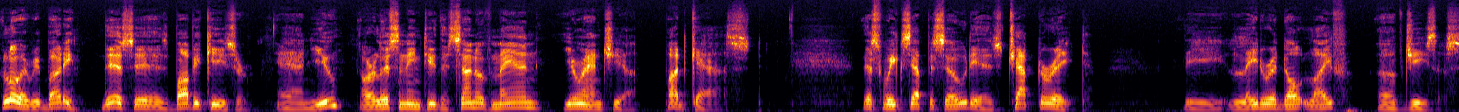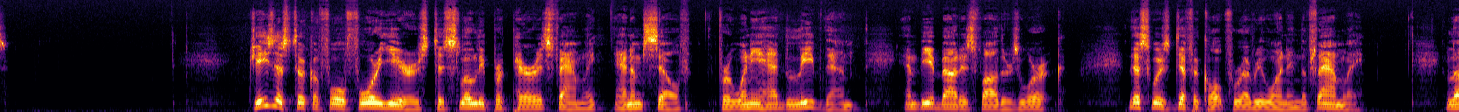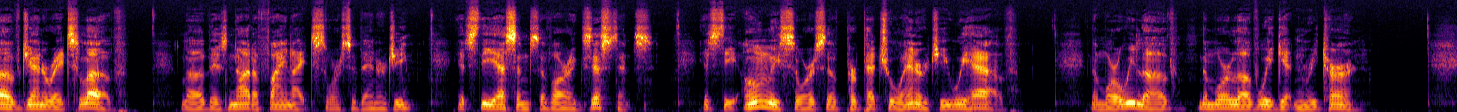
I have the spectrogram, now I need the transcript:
Hello, everybody. This is Bobby Kezer, and you are listening to the Son of Man Urantia podcast. This week's episode is Chapter 8 The Later Adult Life of Jesus. Jesus took a full four years to slowly prepare his family and himself for when he had to leave them and be about his Father's work. This was difficult for everyone in the family. Love generates love. Love is not a finite source of energy. It's the essence of our existence. It's the only source of perpetual energy we have. The more we love, the more love we get in return.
